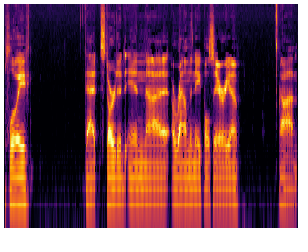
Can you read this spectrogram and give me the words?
ploy that started in uh, around the Naples area um,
